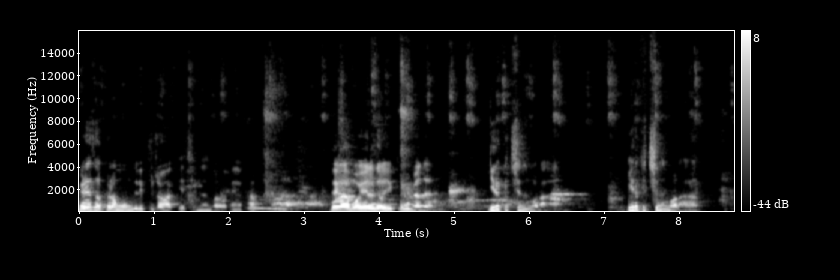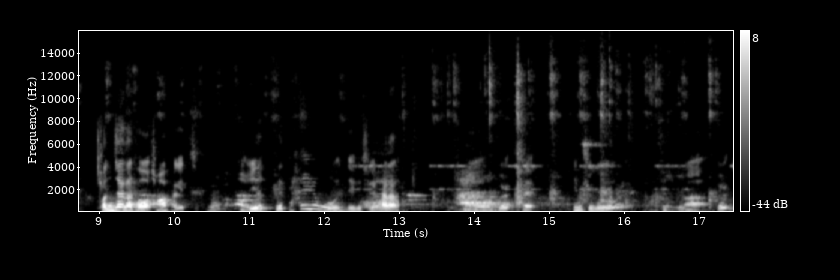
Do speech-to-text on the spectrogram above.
그래서 그런 공들이 부정확해지는 거라고 생각합니다. 내가 뭐 예를 들어 이렇게 오면은 이렇게 치는 거랑 이렇게 치는 거랑 전자가 더 정확하겠지. 네. 어, 이렇게 그렇게 하려고 이제 의식을 하라고. 하나, 둘, 셋. 힘 주고. 하나, 둘,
